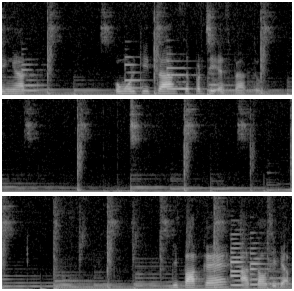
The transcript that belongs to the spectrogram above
Ingat, umur kita seperti es batu. Dipakai atau tidak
